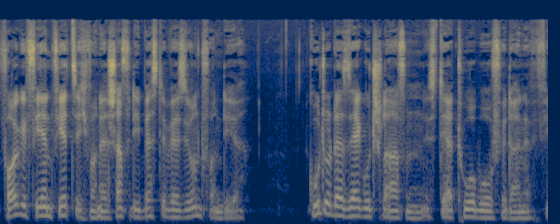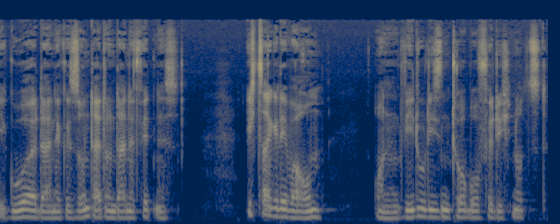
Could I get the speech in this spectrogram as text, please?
Folge 44 von Erschaffe die beste Version von dir. Gut oder sehr gut schlafen ist der Turbo für deine Figur, deine Gesundheit und deine Fitness. Ich zeige dir warum und wie du diesen Turbo für dich nutzt.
